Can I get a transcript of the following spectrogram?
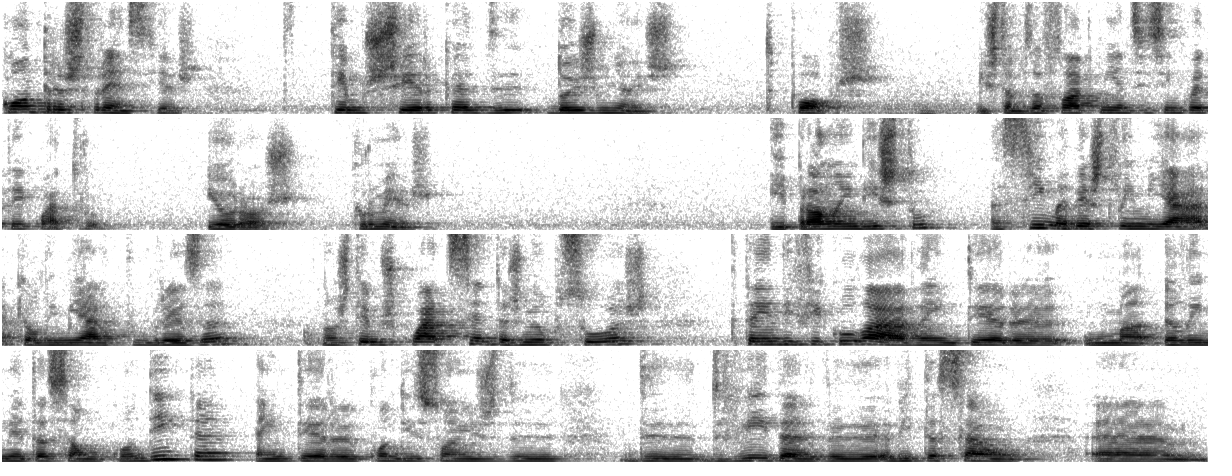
Com transferências, temos cerca de 2 milhões de pobres. E estamos a falar de 554 euros por mês. E para além disto, acima deste limiar, que é o limiar de pobreza, nós temos 400 mil pessoas que têm dificuldade em ter eh, uma alimentação condigna, em ter condições de, de, de vida, de habitação. Um,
